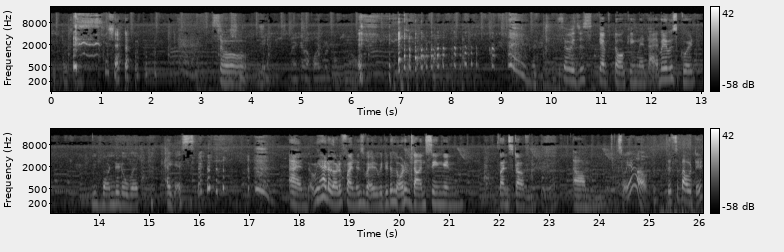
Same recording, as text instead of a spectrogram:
trip person. Shut up. So yeah. Make an appointment for tomorrow. So we just kept talking the entire, but it was good. We bonded over, I guess. and we had a lot of fun as well. We did a lot of dancing and fun stuff. Um, so yeah, that's about it.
